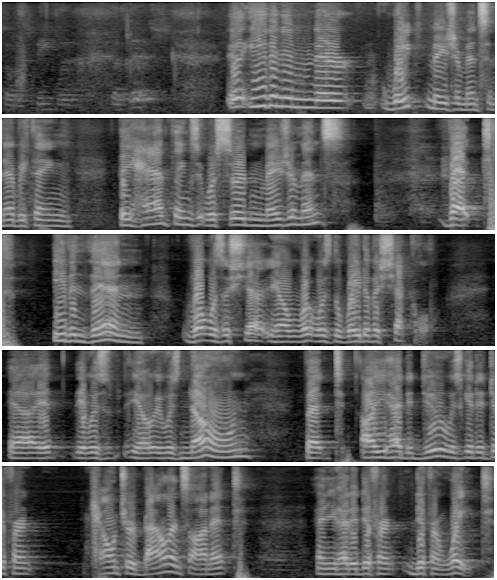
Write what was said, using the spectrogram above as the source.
so to speak, with, with this. Uh, Even in their weight measurements and everything, they had things that were certain measurements, but even then, what was a she- you know what was the weight of a shekel? Uh, it it was you know it was known, but all you had to do was get a different counterbalance on it, and you had a different different weight,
